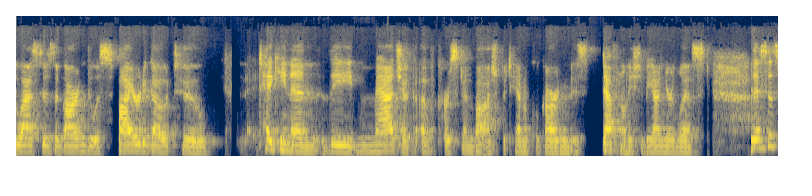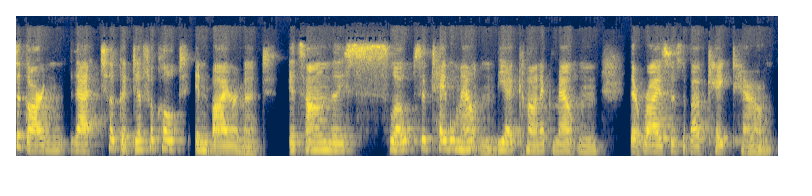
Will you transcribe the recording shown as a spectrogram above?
US is a garden to aspire to go to, taking in the magic of Kirstenbosch Botanical Garden is definitely should be on your list. This is a garden that took a difficult environment. It's on the slopes of Table Mountain, the iconic mountain that rises above Cape Town.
